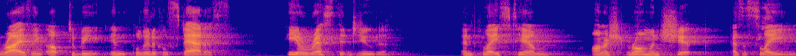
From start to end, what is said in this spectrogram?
rising up to be in political status, he arrested Judah and placed him on a Roman ship as a slave.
